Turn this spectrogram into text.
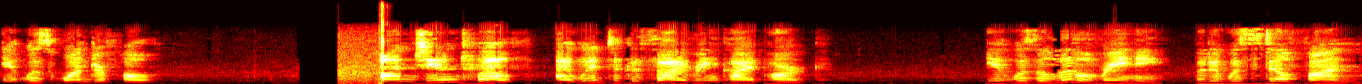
It was wonderful. On June 12th, I went to Kasai Rinkai Park. It was a little rainy, but it was still fun.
